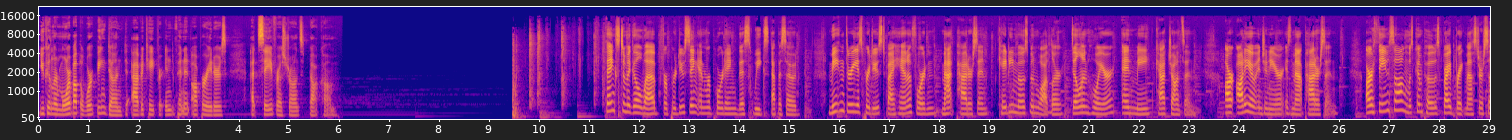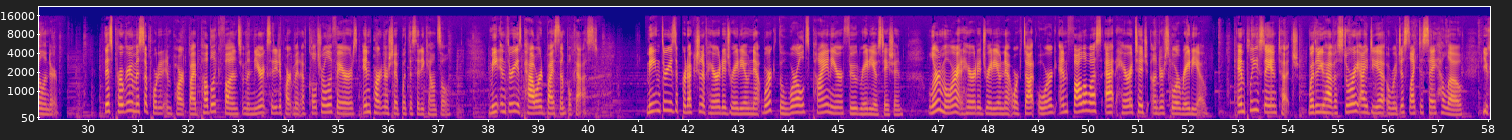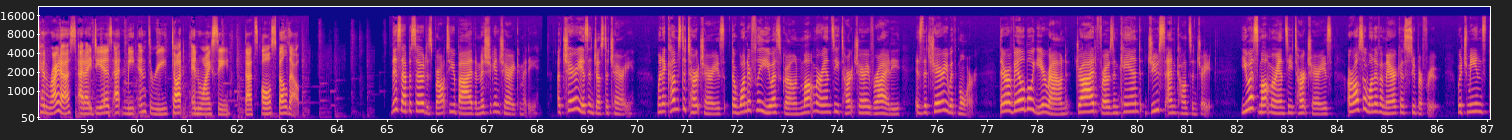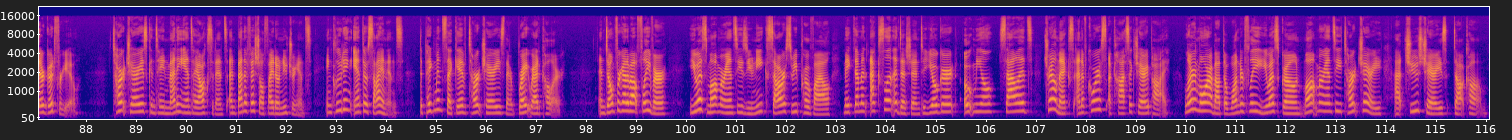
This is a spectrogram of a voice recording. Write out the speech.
You can learn more about the work being done to advocate for independent operators at saverestaurants.com. Thanks to McGill Webb for producing and reporting this week's episode. Meat and Three is produced by Hannah Forden, Matt Patterson, Katie Mosman Wadler, Dylan Hoyer, and me, Kat Johnson. Our audio engineer is Matt Patterson. Our theme song was composed by Breakmaster Cylinder. This program is supported in part by public funds from the New York City Department of Cultural Affairs in partnership with the City Council. Meat and Three is powered by Simplecast. Meat and Three is a production of Heritage Radio Network, the world's pioneer food radio station. Learn more at heritageradionetwork.org and follow us at heritage underscore radio. And please stay in touch. Whether you have a story idea or would just like to say hello, you can write us at ideas at meatand3.nyc. That's all spelled out. This episode is brought to you by the Michigan Cherry Committee. A cherry isn't just a cherry. When it comes to tart cherries, the wonderfully U.S. grown Montmorency tart cherry variety is the cherry with more. They're available year round, dried, frozen, canned, juice, and concentrate. U.S. Montmorency tart cherries are also one of America's superfruit, which means they're good for you. Tart cherries contain many antioxidants and beneficial phytonutrients, including anthocyanins, the pigments that give tart cherries their bright red color. And don't forget about flavor. U.S. Montmorency's unique sour sweet profile make them an excellent addition to yogurt, oatmeal, salads, trail mix, and of course, a classic cherry pie. Learn more about the wonderfully U.S. grown Montmorency tart cherry at choosecherries.com.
